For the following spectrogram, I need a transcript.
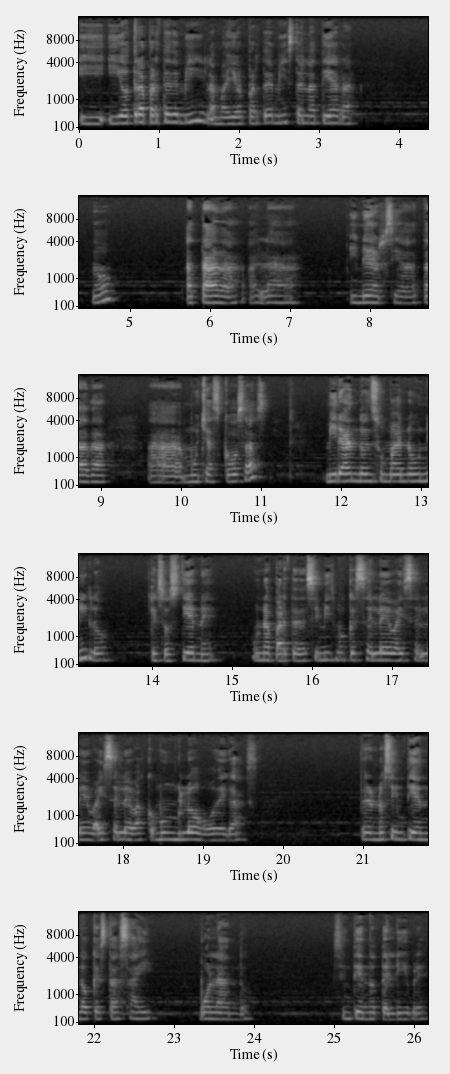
Y, y otra parte de mí, la mayor parte de mí está en la tierra, ¿no? Atada a la inercia, atada a muchas cosas, mirando en su mano un hilo que sostiene una parte de sí mismo que se eleva y se eleva y se eleva como un globo de gas, pero no sintiendo que estás ahí, volando, sintiéndote libre,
